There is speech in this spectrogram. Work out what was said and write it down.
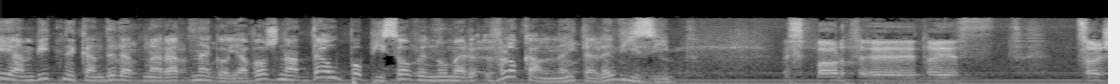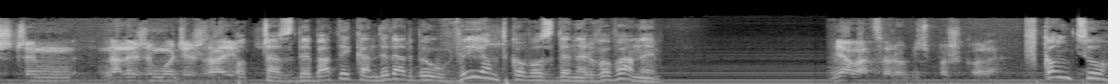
i ambitny kandydat na radnego Jaworzna dał popisowy numer w lokalnej telewizji. Sport y, to jest coś, czym należy młodzież zająć. Podczas debaty kandydat był wyjątkowo zdenerwowany. Miała co robić po szkole. W końcu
